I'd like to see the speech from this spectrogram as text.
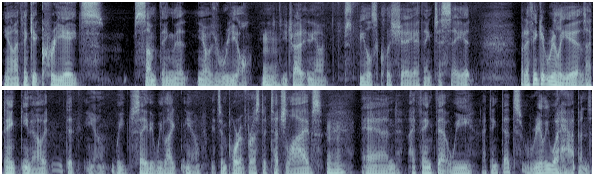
You know, I think it creates something that you know is real. You, you try to, you know, it feels cliche, I think, to say it, but I think it really is. I think you know it, that you know we say that we like you know it's important for us to touch lives, mm-hmm. and I think that we I think that's really what happens.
